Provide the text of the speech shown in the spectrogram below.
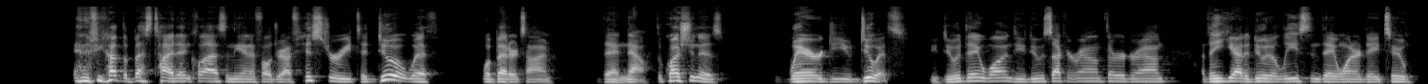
And if you got the best tight end class in the NFL draft history to do it with, what better time than now? The question is, where do you do it? Do you do it day one? Do you do a second round, third round? I think you got to do it at least in day one or day two.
